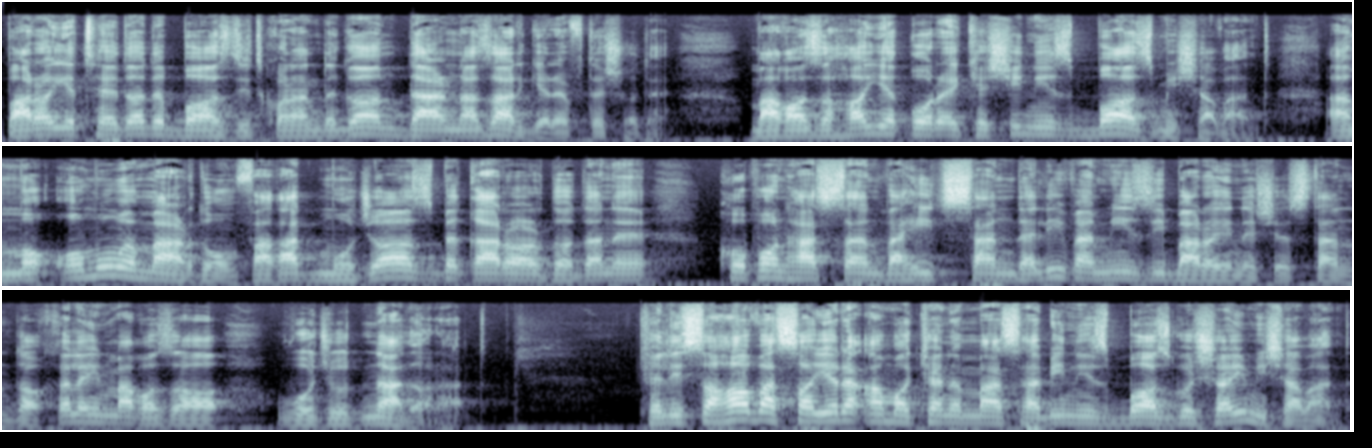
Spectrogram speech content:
برای تعداد بازدید کنندگان در نظر گرفته شده. مغازه های قرعه کشی نیز باز می شوند اما عموم مردم فقط مجاز به قرار دادن کپون هستند و هیچ صندلی و میزی برای نشستن داخل این مغازه ها وجود ندارد. کلیساها و سایر اماکن مذهبی نیز بازگشایی می شوند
